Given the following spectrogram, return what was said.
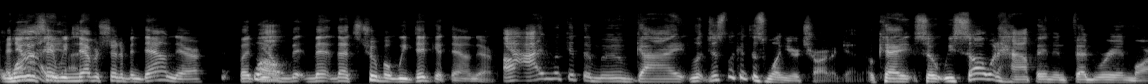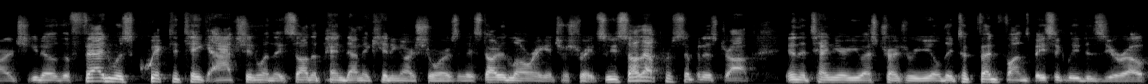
And you're going to say we never should have been down there. But well, you know, that's true. But we did get down there. I, I look at the move, guy. Look, just look at this one year chart again. Okay, so we saw what happened in February and March. You know, the Fed was quick to take action when they saw the pandemic hitting our shores, and they started lowering interest rates. So you saw that precipitous drop in the 10 year US Treasury yield. They took Fed funds basically to zero.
